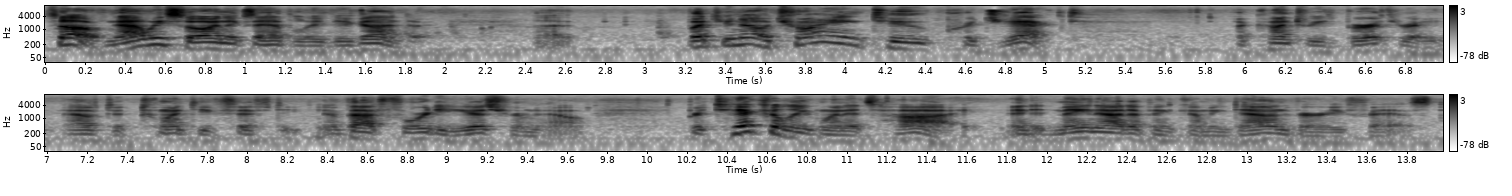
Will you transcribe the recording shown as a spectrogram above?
So, now we saw an example of Uganda. Uh, but you know, trying to project a country's birth rate out to 2050, about 40 years from now, particularly when it's high, and it may not have been coming down very fast,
